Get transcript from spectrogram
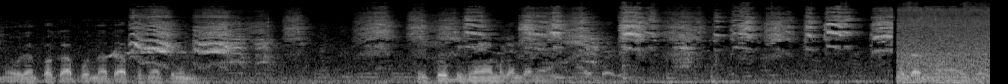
Maulan pagkapon na tapos natin yung tubig na yan, maganda na yan. Ulan mga idol.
